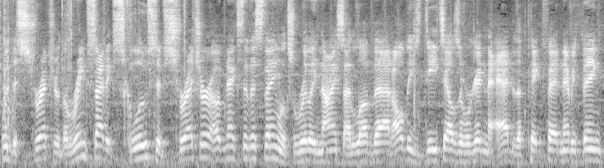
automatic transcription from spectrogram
with the stretcher. The ringside exclusive stretcher up next to this thing looks really nice. I love that. All these details that we're getting to add to the pick fed and everything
